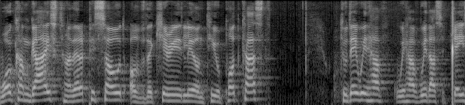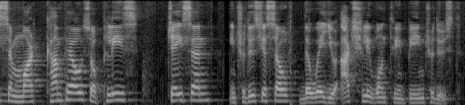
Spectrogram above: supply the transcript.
Welcome, guys, to another episode of the Kiri Leontiu podcast. Today we have we have with us Jason Mark Campbell. So please, Jason, introduce yourself the way you actually want to be introduced.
